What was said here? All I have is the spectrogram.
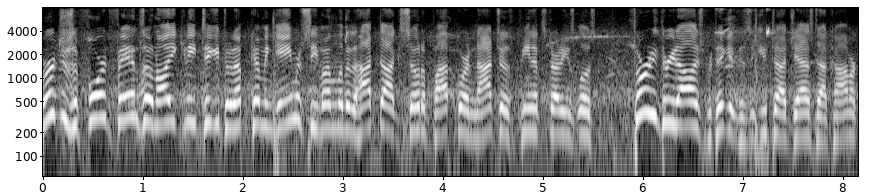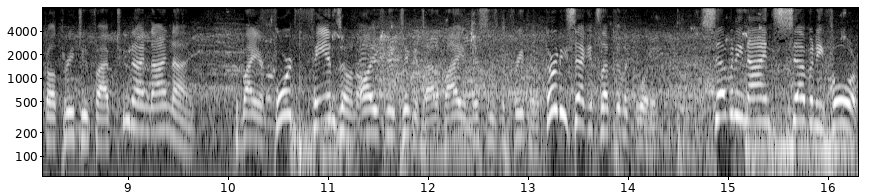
Purchase a Ford Fan Zone all-you-can-eat ticket to an upcoming game. Receive unlimited hot dogs, soda, popcorn, nachos, peanuts, starting as low as $33 per ticket. Visit UtahJazz.com or call 325-2999 to buy your Ford Fan Zone all-you-can-eat tickets. Out of and misses the free throw. 30 seconds left in the quarter. 79-74.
